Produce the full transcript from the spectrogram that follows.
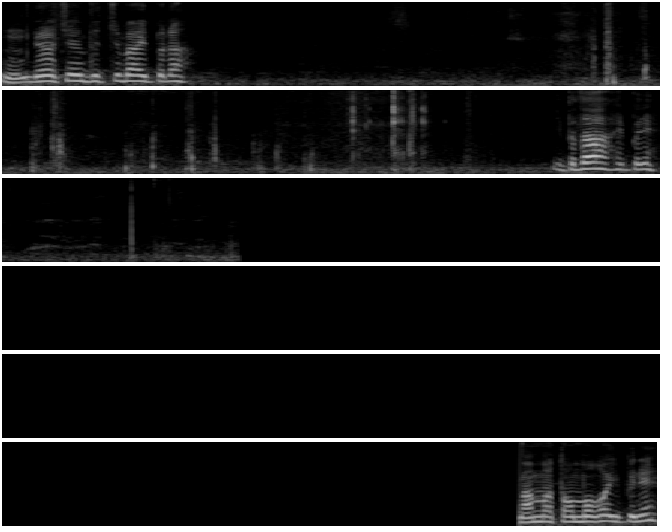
응, 내일 아침에 늦지 마 이쁘다 이쁘다 이쁘니? 맘마 더 먹어 이쁘니?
